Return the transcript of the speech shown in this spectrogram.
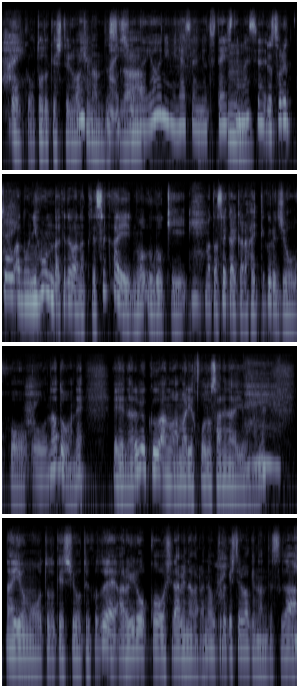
多くお届けしているわけなんです毎週が、のように皆さんにお伝えしてます。うん。でそれと、あの日本だけではなくて世界の動きまた世界から入ってくる情報などをね、えーなるべくあのあまり報道されないようなね、内容もお届けしようということであのいろいろこう調べながらねお届けしてるわけなんですが、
